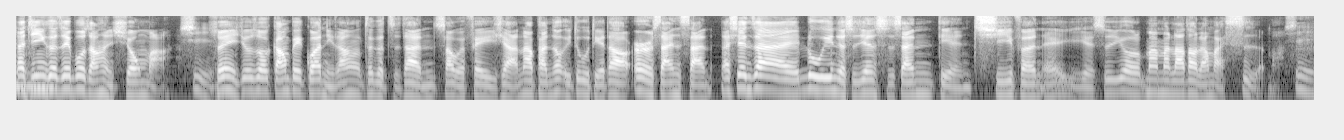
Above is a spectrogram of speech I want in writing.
但金一科这一波涨很凶嘛，是，所以就是说刚被关，你让这个子弹稍微飞一下，那盘中一度跌到二三三，那现在录音的时间十三点七分，哎，也是又慢慢拉到两百四了嘛，是，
